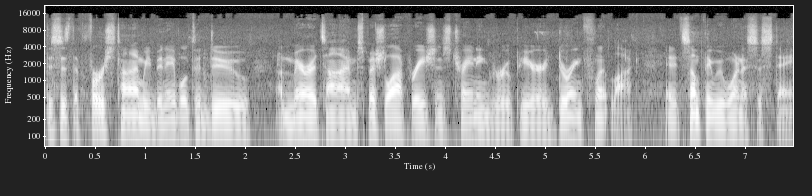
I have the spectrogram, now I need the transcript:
This is the first time we've been able to do a maritime special operations training group here during Flintlock. And it's something we want to sustain.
